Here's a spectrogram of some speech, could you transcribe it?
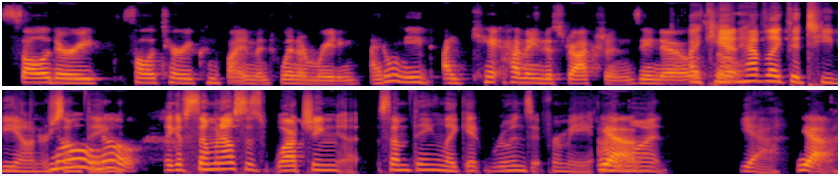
solitary solitary confinement when I'm reading. I don't need I can't have any distractions, you know, I can't so have, like, the TV on or No, something. no. Like, if someone else is watching, uh, something, like, it ruins it for me. I Yeah. want yeah, Yeah. yeah.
